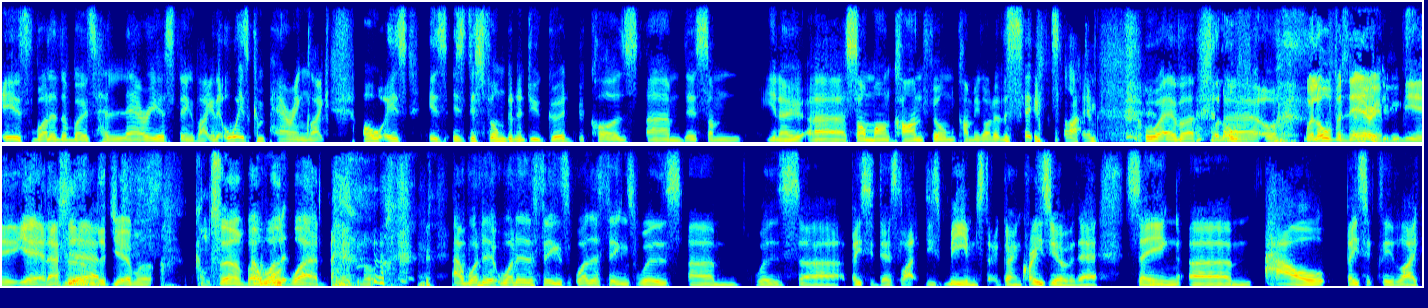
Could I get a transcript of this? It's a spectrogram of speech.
is one of the most hilarious things. Like they're always comparing like, oh, is is is this film gonna do good because um there's some you know uh Salman Khan film coming on at the same time or whatever. Well, Uh, or- Well, over there, yeah, yeah, that's Yeah. a legitimate concern, but worldwide, maybe not. and one of one of the things one of the things was um was uh basically there's like these memes that are going crazy over there saying um how basically like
